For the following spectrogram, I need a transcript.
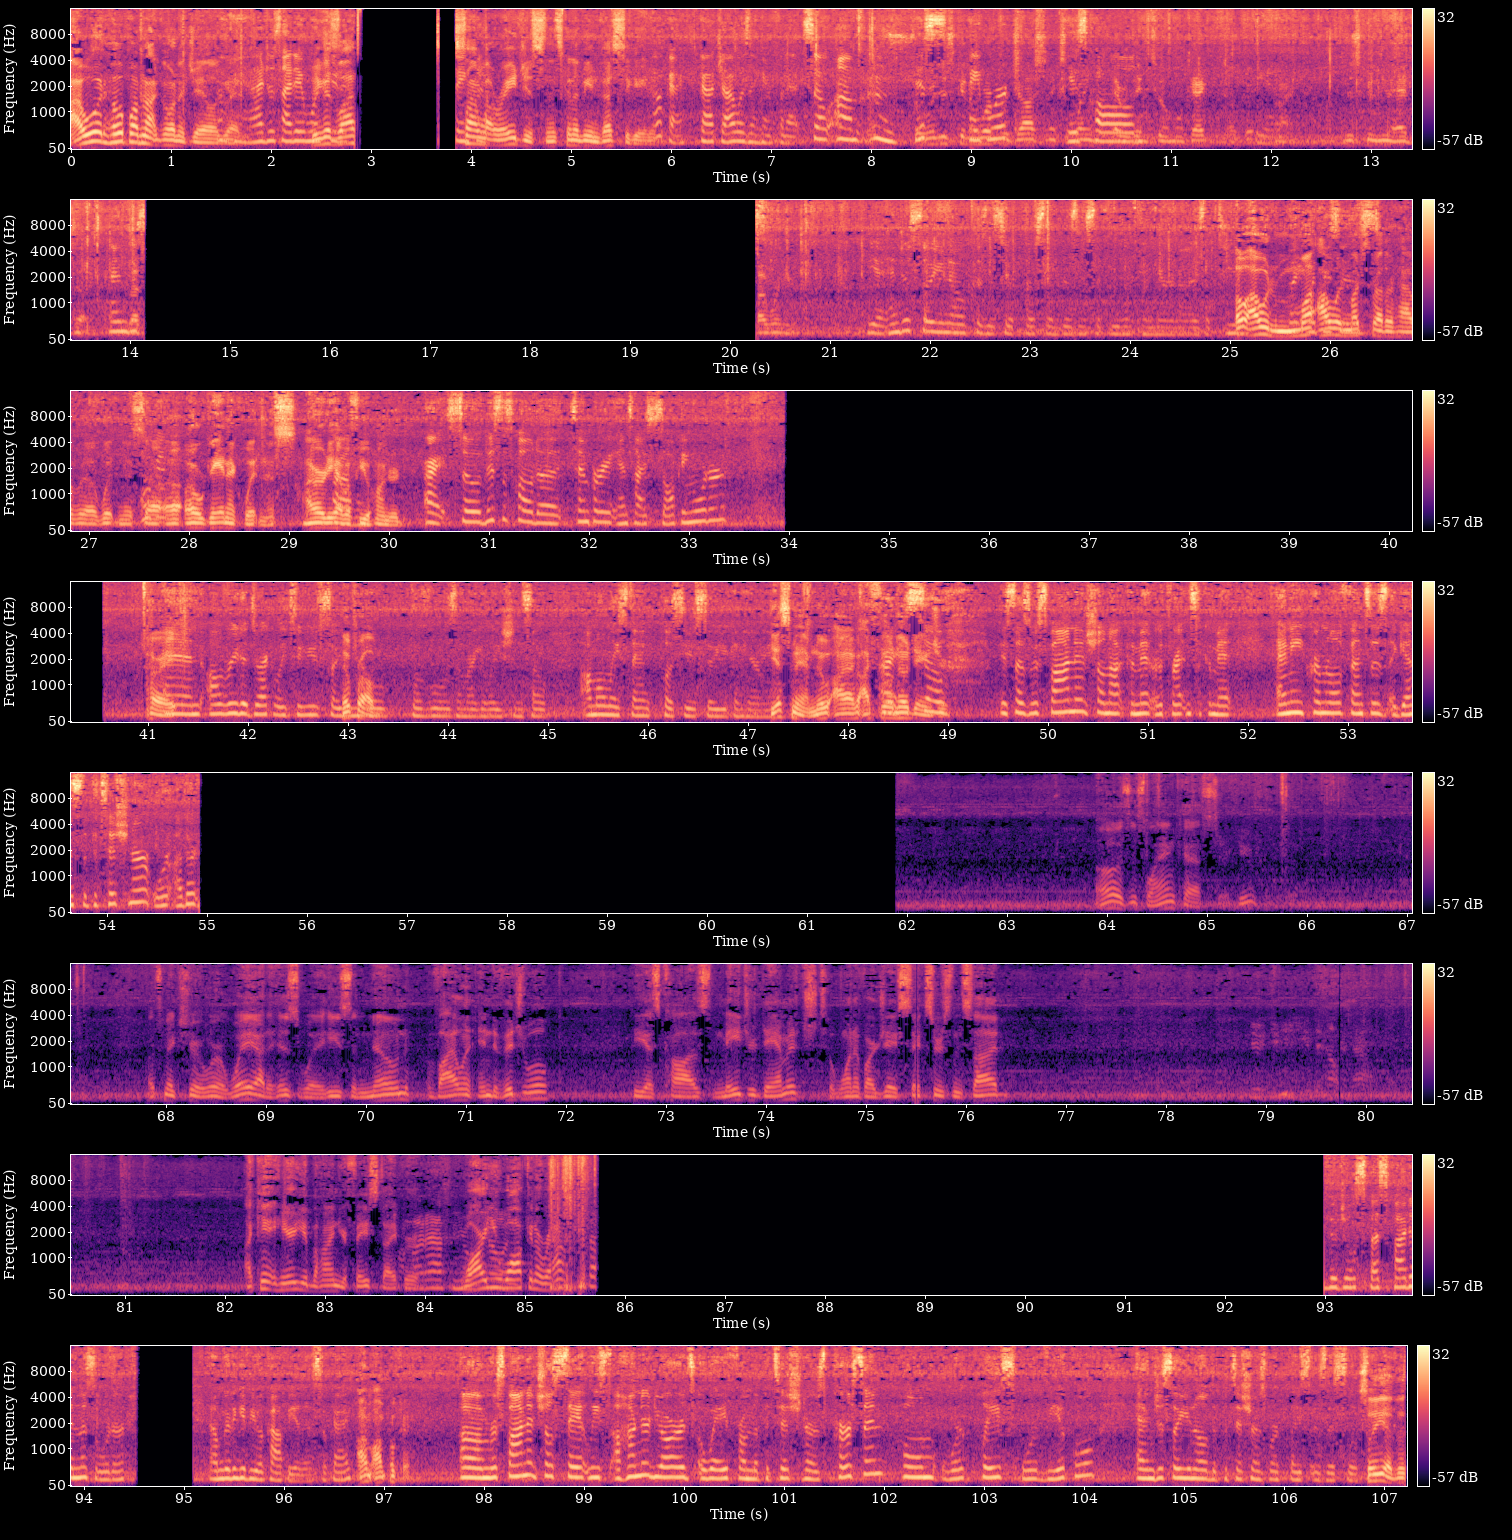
I would hope I'm not going to jail again. Okay, I just I didn't want Because you. to last think time that- outrageous and it's going to be investigated. Okay, gotcha. I wasn't here for that. So, um, So this we're just going to work paperwork with Josh and explain is called. everything to him, okay? Okay. Yeah. All right. Just giving you a heads up. And That's why we're here. Yeah, and just so you know, because it's your personal business, if you want from here and I, it's up to you. Oh, I would. Mu- I would is- much rather have a witness, Okay. uh, uh, organic witness. I No already have a few hundred. All right, so this is called a temporary anti-stalking order. All right. And I'll read it directly to you so you No know the rules and regulations. So I'm only staying close to you so you can hear me. yes, ma'am. No, I, I feel no danger. So it says respondent shall not commit or threaten to commit any criminal offenses against the petitioner or other Oh, is this Lancaster? Let's make sure we're way out of his way. He's a known violent individual. He has caused major damage to one of our J6ers inside. Can't hear you behind your face diaper. not asking you, Why are you telling walking around? individuals specified in this order. I'm going to give you a copy of this, okay? I'm, I'm okay. Um, respondent shall stay at least 100 yards away from the petitioner's person, home, workplace, or vehicle. And just so you know, the petitioner's workplace is this location. So yeah,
